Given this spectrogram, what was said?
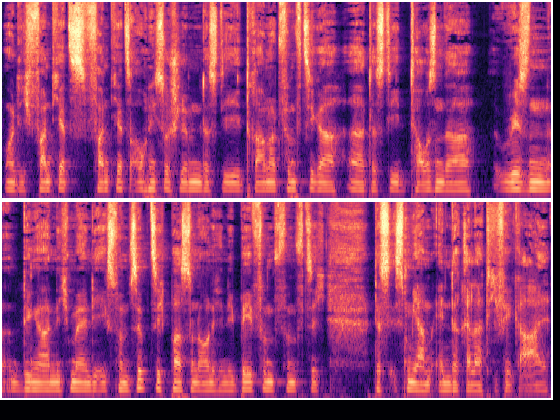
Und ich fand jetzt, fand jetzt auch nicht so schlimm, dass die 350er, äh, dass die 1000er Risen-Dinger nicht mehr in die X570 passen und auch nicht in die B550. Das ist mir am Ende relativ egal.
